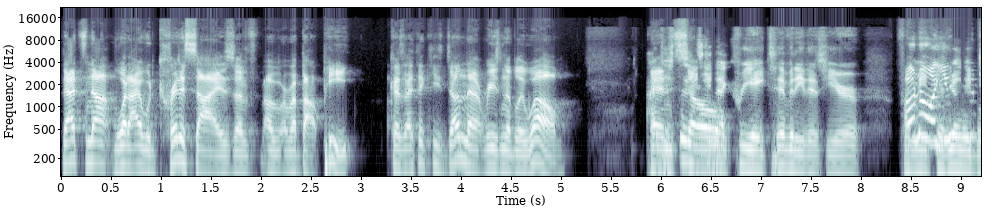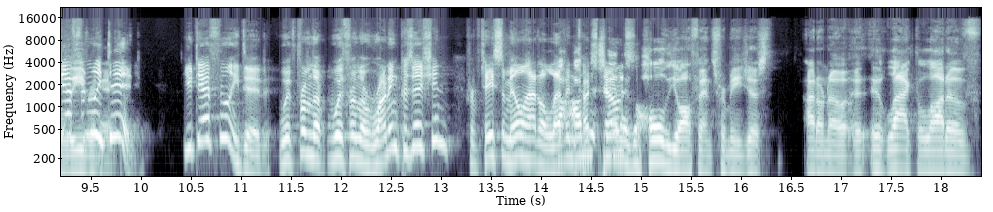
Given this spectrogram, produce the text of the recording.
That's not what I would criticize of, of about Pete because I think he's done that reasonably well. I and just didn't see that creativity this year. For oh me no, you, really you definitely did. You definitely did. With from the with from the running position, from Taysom Hill had eleven I'm just touchdowns. as a whole, the offense for me just I don't know. It, it lacked a lot of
